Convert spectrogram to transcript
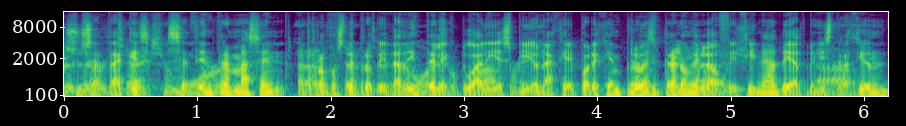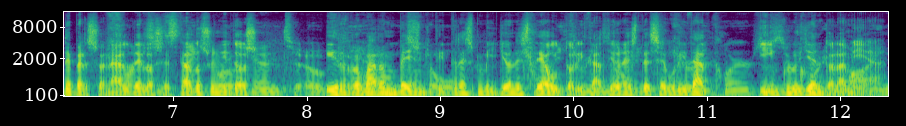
Sus ataques se centran más en robos de propiedad intelectual y espionaje. Por ejemplo, entraron en la Oficina de Administración de Personal de los Estados Unidos y robaron 23 millones de autorizaciones de seguridad, incluyendo la mía.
